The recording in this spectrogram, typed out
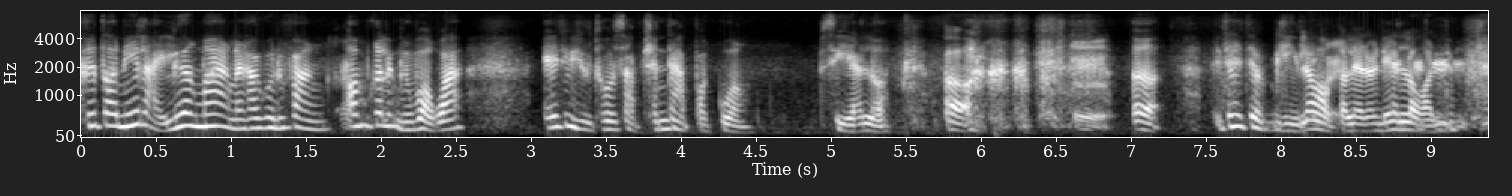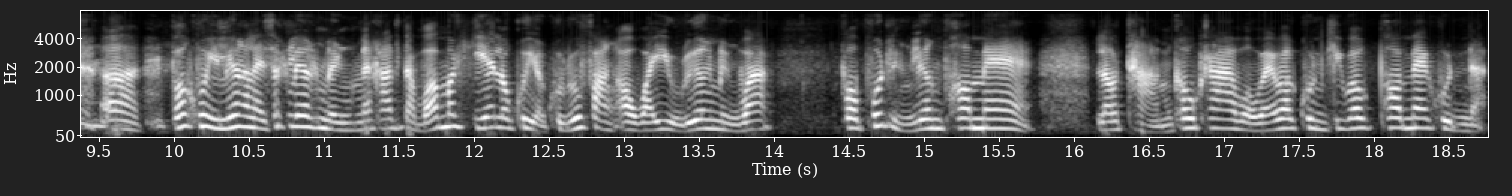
คือตอนนี้หลายเรื่องมากนะคะ คุณผู้ฟังอ้อมก็เลยถึงบอกว่าเอ๊ะอยู่ๆโทรศัพท์ฉันดับปะกวงเสียเหรอ เออ เออเออใช่จะผีหลอกกันแล้วเนี่ยหลอน เออเพราะคุยเรื่องอะไรสักเรื่องหนึ่งนะคะ แต่ว่าเมื่อกี้เราคุยกับคุณผู้ฟังเอาไว้อยู่เรื่องหนึ่งว่า พอพูดถึงเรื่องพ่อแม่ เราถามคร่าวๆเอาไว้ว่าคุณคิดว่าพ่อแม่คุณน่ะ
